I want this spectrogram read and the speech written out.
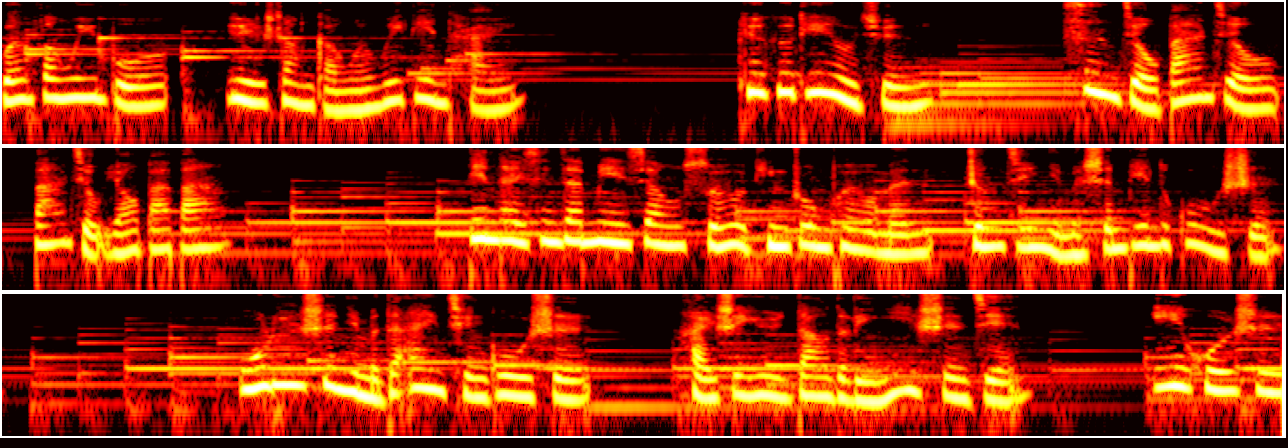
官方微博“月上港湾微电台 ”，QQ 听友群四九八九八九幺八八。电台现在面向所有听众朋友们征集你们身边的故事，无论是你们的爱情故事，还是遇到的灵异事件，亦或是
